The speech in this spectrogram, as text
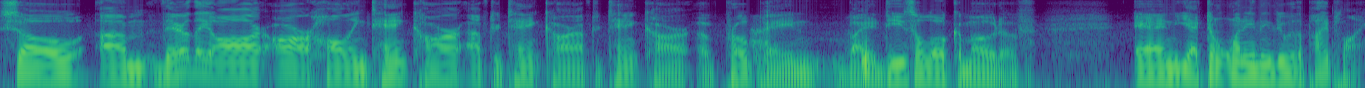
So um, there they are, are hauling tank car after tank car after tank car of propane by a diesel locomotive, and yet don't want anything to do with the pipeline.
